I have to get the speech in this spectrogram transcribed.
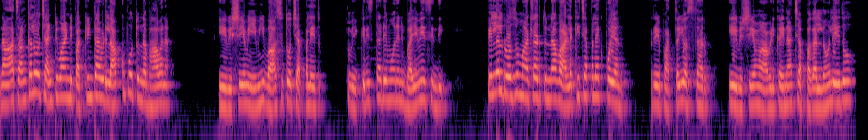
నా చంకలో చంటివాణ్ణి పక్కింటావిడ లాక్కుపోతున్న భావన. ఈ విషయం ఏమీ వాసుతో చెప్పలేదు. వెక్కిరిస్తాడేమోనని భయమేసింది. పిల్లలు రోజు మాట్లాడుతున్నా వాళ్ళకి చెప్పలేకపోయాను. రేపు అత్తయ్య వస్తారు. ఈ విషయం ఆవిడికైనా చెప్పగలనో లేదో?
